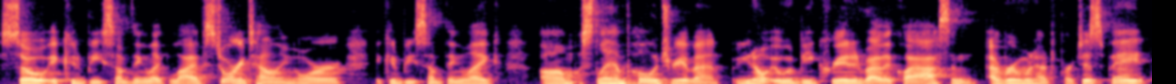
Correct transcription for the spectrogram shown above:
So it could be something like live storytelling, or it could be something like um, slam poetry event. You know, it would be created by the class, and everyone would have to participate.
